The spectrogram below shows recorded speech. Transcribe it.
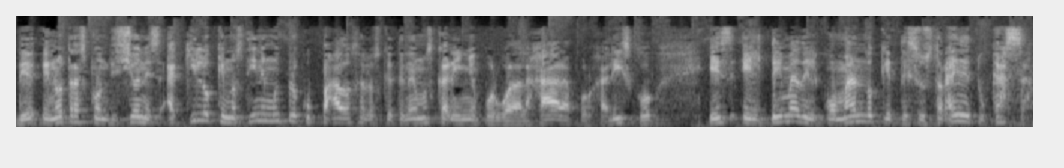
en otras condiciones. Aquí lo que nos tiene muy preocupados a los que tenemos cariño por Guadalajara, por Jalisco, es el tema del comando que te sustrae de tu casa.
